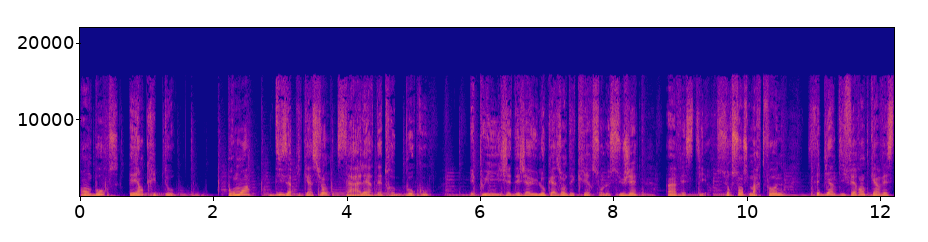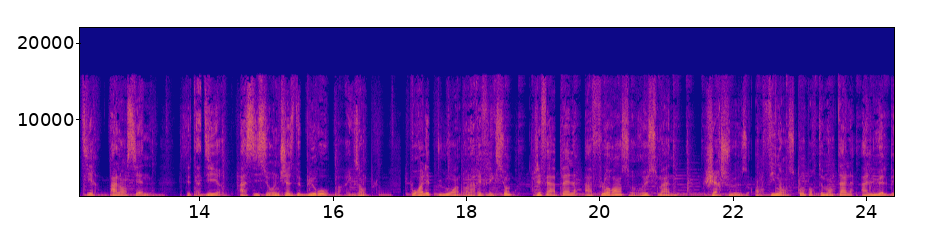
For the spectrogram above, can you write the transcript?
en bourse et en crypto. Pour moi, 10 applications, ça a l'air d'être beaucoup. Et puis, j'ai déjà eu l'occasion d'écrire sur le sujet, investir sur son smartphone, c'est bien différent qu'investir à l'ancienne, c'est-à-dire assis sur une chaise de bureau, par exemple. Pour aller plus loin dans la réflexion, j'ai fait appel à Florence Russmann, chercheuse en finance comportementale à l'ULB.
